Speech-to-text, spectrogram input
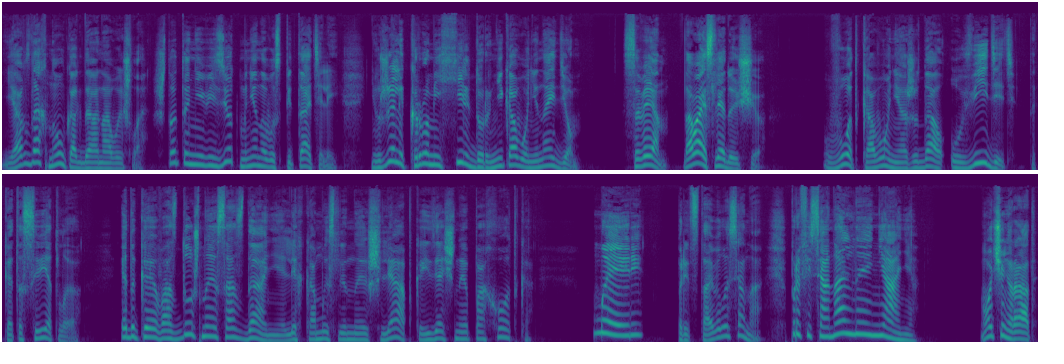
Я вздохнул, когда она вышла. Что-то не везет мне на воспитателей. Неужели кроме Хильдур никого не найдем? Свен, давай следующую. Вот кого не ожидал увидеть, так это светлую. Эдакое воздушное создание, легкомысленная шляпка, изящная походка. «Мэри», — представилась она, — «профессиональная няня». «Очень рад.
